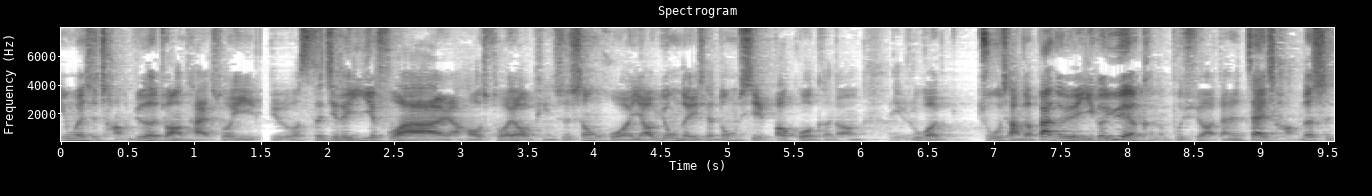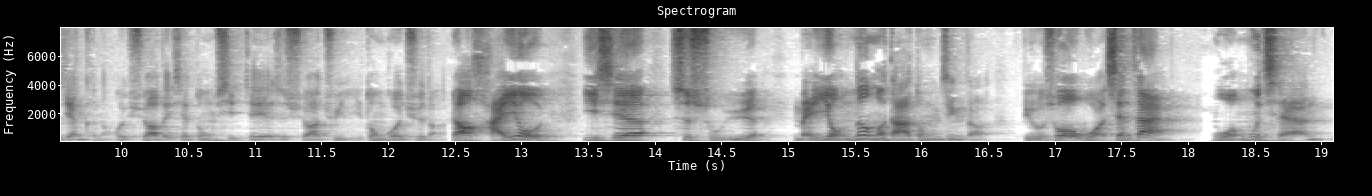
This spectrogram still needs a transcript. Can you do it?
因为是长居的状态，所以比如说四季的衣服啊，然后所有平时生活要用的一些东西，包括可能你如果住上个半个月、一个月可能不需要，但是再长的时间可能会需要的一些东西，这些是需要去移动过去的。然后还有一些是属于没有那么大动静的，比如说我现在我目前。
